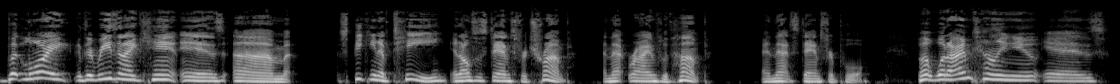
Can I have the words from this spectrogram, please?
But Lauri, the reason I can't is, um, speaking of tea, it also stands for Trump, and that rhymes with hump. and that stands for pool. But what I'm telling you is,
